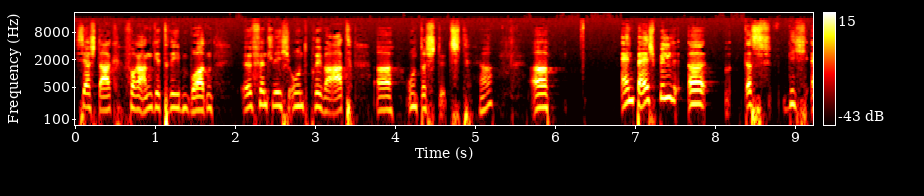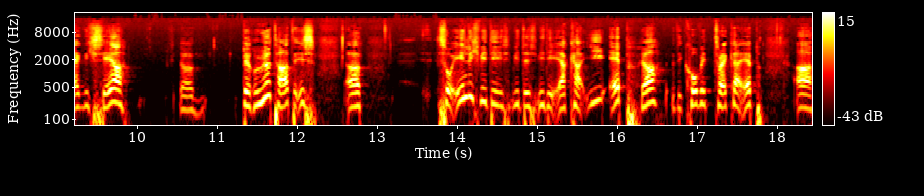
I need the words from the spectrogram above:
sehr stark vorangetrieben worden, öffentlich und privat äh, unterstützt. Ja? Äh, ein Beispiel äh, das mich eigentlich sehr äh, berührt hat, ist äh, so ähnlich wie die, wie die, wie die RKI-App, ja, die Covid-Tracker-App, äh,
